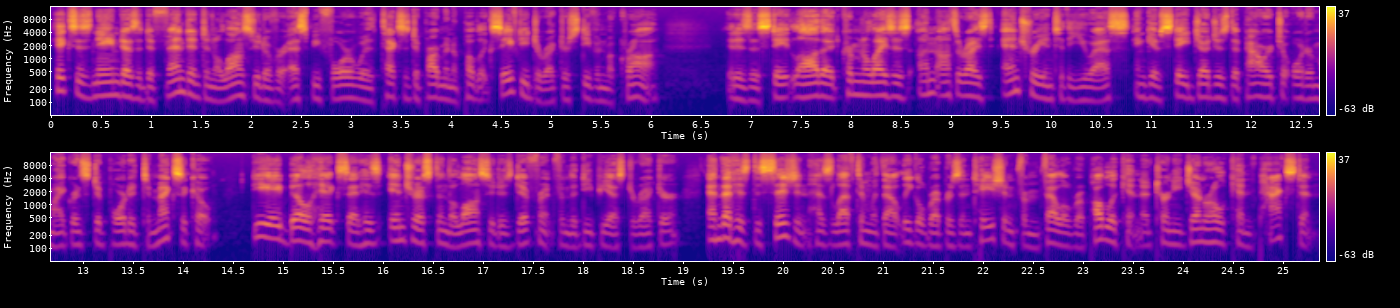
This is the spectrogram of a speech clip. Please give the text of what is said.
Hicks is named as a defendant in a lawsuit over SB4 with Texas Department of Public Safety Director Steven McCraw. It is a state law that criminalizes unauthorized entry into the U.S. and gives state judges the power to order migrants deported to Mexico. DA Bill Hicks said his interest in the lawsuit is different from the DPS director, and that his decision has left him without legal representation from fellow Republican Attorney General Ken Paxton.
